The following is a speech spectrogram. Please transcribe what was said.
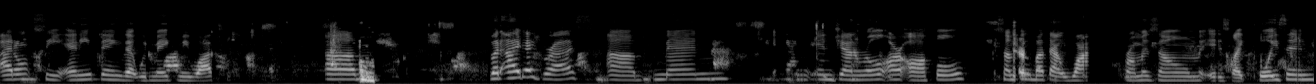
I don't see anything that would make me watch. it. Um, But I digress. Um, men in, in general are awful. Something about that Y chromosome is like poison.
